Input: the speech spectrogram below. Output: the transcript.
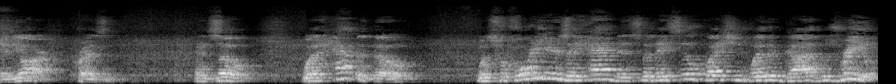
in the ark present. And so, what happened though was for 40 years they had this, but they still questioned whether God was real,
